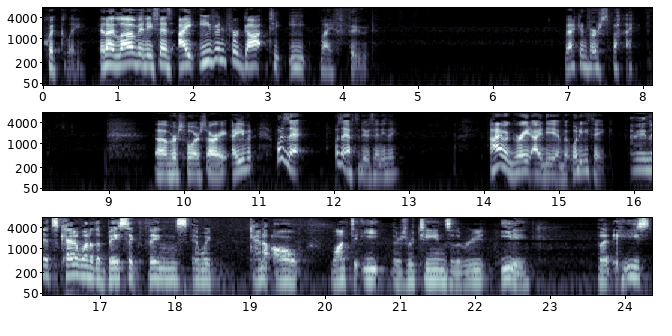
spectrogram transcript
quickly? And I love, and he says, I even forgot to eat my food. Back in verse 5. Uh, verse 4, sorry. I even, what does that? What does that have to do with anything? I have a great idea, but what do you think? I mean, it's kind of one of the basic things, and we kind of all want to eat. There's routines of the re- eating, but he's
